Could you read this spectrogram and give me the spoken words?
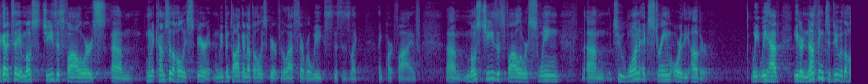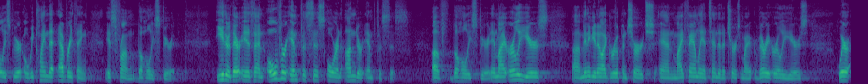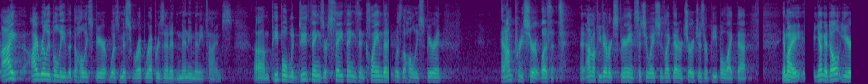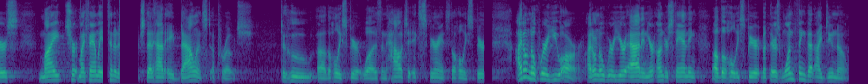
I got to tell you, most Jesus followers, um, when it comes to the Holy Spirit, and we've been talking about the Holy Spirit for the last several weeks, this is like, I think, part five. Um, most Jesus followers swing um, to one extreme or the other. We, we have either nothing to do with the Holy Spirit or we claim that everything is from the Holy Spirit. Either there is an overemphasis or an underemphasis of the Holy Spirit. In my early years, uh, many of you know I grew up in church, and my family attended a church in my very early years where I, I really believe that the Holy Spirit was misrepresented many, many times. Um, people would do things or say things and claim that it was the Holy Spirit, and I'm pretty sure it wasn't. I don't know if you've ever experienced situations like that or churches or people like that. In my young adult years, my, church, my family attended a church that had a balanced approach to who uh, the Holy Spirit was and how to experience the Holy Spirit. I don't know where you are. I don't know where you're at in your understanding of the Holy Spirit, but there's one thing that I do know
